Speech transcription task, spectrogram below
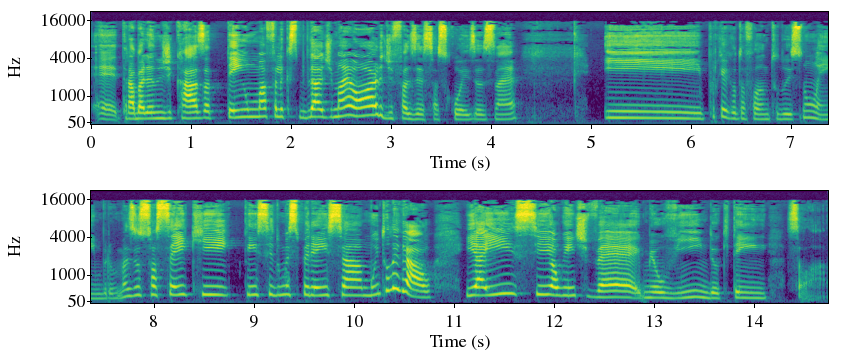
é, trabalhando de casa tem uma flexibilidade maior de fazer essas coisas, né? E por que, que eu tô falando tudo isso? Não lembro. Mas eu só sei que tem sido uma experiência muito legal. E aí, se alguém tiver me ouvindo, que tem, sei lá,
